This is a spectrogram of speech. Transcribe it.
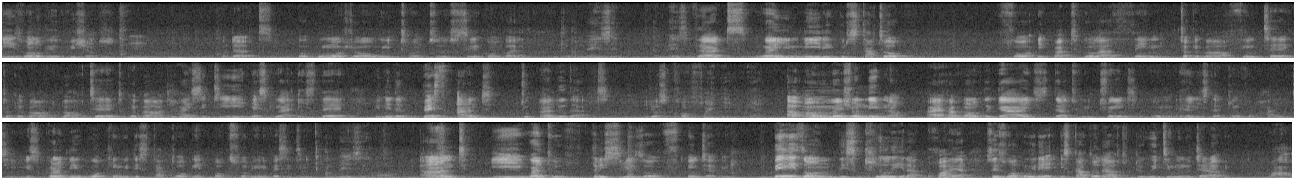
is one of your visions Mm. that Ogbomoso will turn to Silicon Valley. Amazing, amazing. That when you need a good startup for a particular thing, talk about fintech, talk about biotech, talk about ICT, SQI is there, you need the best hand to handle that. You just come. Find it. Yeah. I, I won't mention name now. I have one of the guys that we trained in Helix that came from IT. He's currently working with a startup in Oxford University. Amazing. And he went through three series of interview based on the skill he acquired. So he's working with a, startup that has to do with immunotherapy. Wow.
